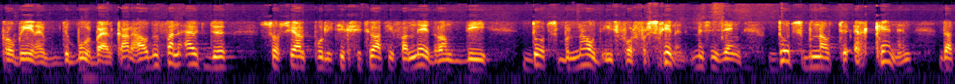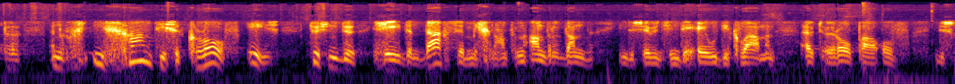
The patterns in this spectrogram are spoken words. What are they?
Proberen de boer bij elkaar te houden vanuit de sociaal-politieke situatie van Nederland... die doodsbenauwd is voor verschillen. Mensen zijn doodsbenauwd te erkennen dat er een gigantische kloof is tussen de hedendaagse migranten, anders dan in de 17e eeuw, die kwamen uit Europa of dus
